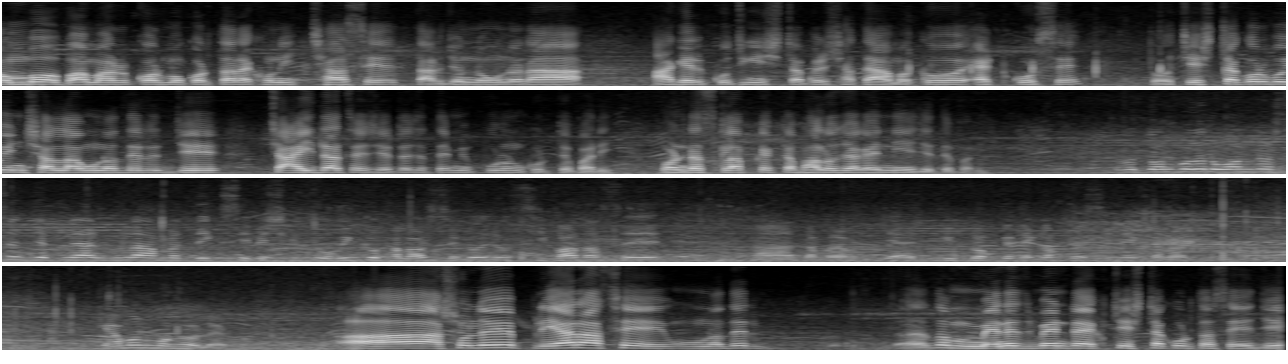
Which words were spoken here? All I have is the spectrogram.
সম্ভব। আমার কর্মকর্তার এখন ইচ্ছা আছে তার জন্য ওনারা আগের কোচিং স্টাফের সাথে আমাকেও অ্যাড করছে। তো চেষ্টা করব ইনশাল্লাহ ওনাদের যে চাহিদা আছে সেটা যাতে আমি পূরণ করতে পারি। ওয়ান্ডার্স ক্লাবকে একটা ভালো জায়গায় নিয়ে যেতে পারি। তবে দল বদল ওয়ান্ডার্সের যে প্লেয়ারগুলো আমরা দেখছি বেশ কিছু অভিজ্ঞ খেলোয়াড় ছিল যেমন সিফাত আছে তারপরে বিপ্লবকে দেখলাম সিনিয়র খেলোয়াড়। কেমন মনে হলো এখন? আসলে প্লেয়ার আছে ওনাদের তো ম্যানেজমেন্ট এক চেষ্টা করতেছে যে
